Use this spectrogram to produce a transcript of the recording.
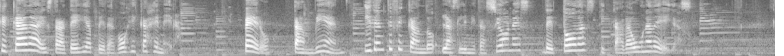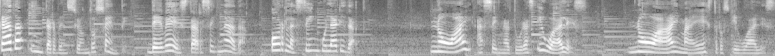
que cada estrategia pedagógica genera, pero también identificando las limitaciones de todas y cada una de ellas. Cada intervención docente debe estar signada por la singularidad. No hay asignaturas iguales, no hay maestros iguales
